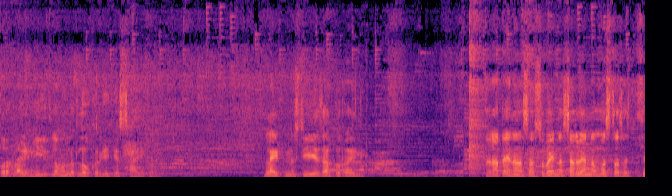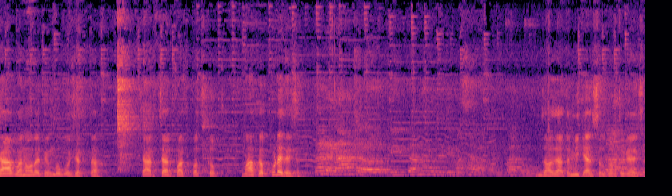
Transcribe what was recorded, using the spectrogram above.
परत लाइट गेली तुला म्हणलं लवकर घे केस साडी करून. लाइट नसती ये जा करून राहिली. तर आता आहे ना सासूबाईंना सगळ्यांना मस्त असा चहा बनवलाय तुम्ही बघू शकता. चार चार पाच पाच कप. मा कप कुठे द्यायचं आहे जाऊ दे आता मी कॅन्सल करतो घ्यायचं.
